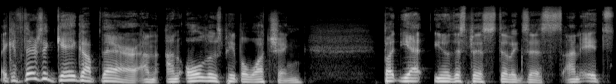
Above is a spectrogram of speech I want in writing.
Like if there's a gig up there and, and all those people watching, but yet you know this place still exists and it's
